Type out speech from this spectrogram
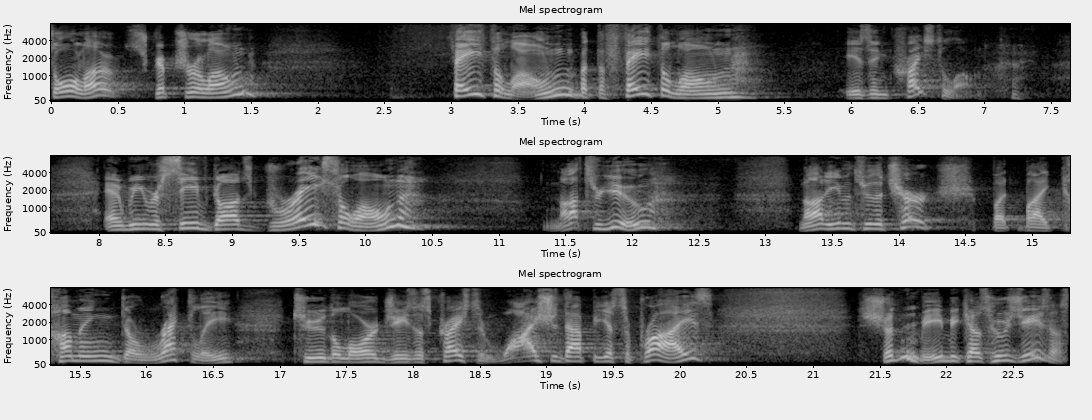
sola, scripture alone, faith alone, but the faith alone is in Christ alone. And we receive God's grace alone, not through you, not even through the church, but by coming directly to the Lord Jesus Christ. And why should that be a surprise? Shouldn't be, because who's Jesus?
